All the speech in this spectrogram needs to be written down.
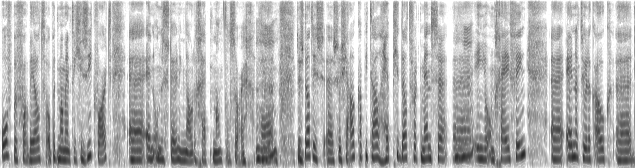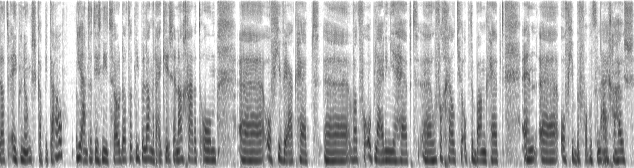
of bijvoorbeeld op het moment dat je ziek wordt. en ondersteuning nodig hebt, mantelzorg. Mm dus dat is sociaal kapitaal. Heb je dat soort mensen mhm. in je omgeving? en natuurlijk ook dat economisch kapitaal. Ja. Want het is niet zo dat het niet belangrijk is. En dan gaat het om uh, of je werk hebt, uh, wat voor opleiding je hebt, uh, hoeveel geld je op de bank hebt. En of je bijvoorbeeld een eigen huis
